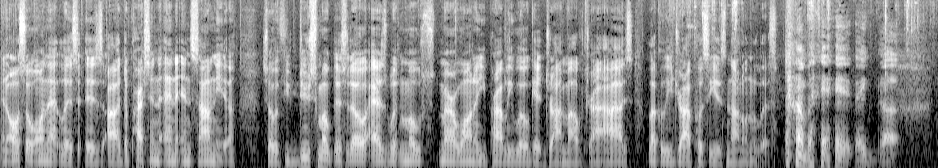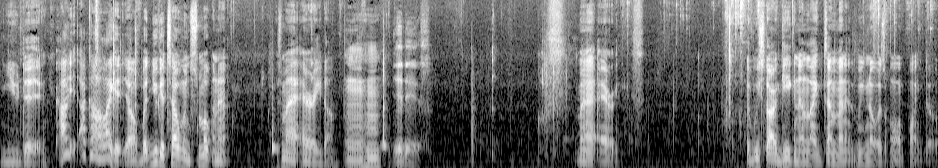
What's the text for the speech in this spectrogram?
and also on that list is uh, depression and insomnia. So if you do smoke this though, as with most marijuana, you probably will get dry mouth, dry eyes. Luckily, dry pussy is not on the list. Man, thank God. You dig? I I kind of like it, yo. But you could tell when smoking it, it's mad airy though. Mm-hmm. It is. Man, airy. If we start geeking in like ten minutes, we know it's on point though.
